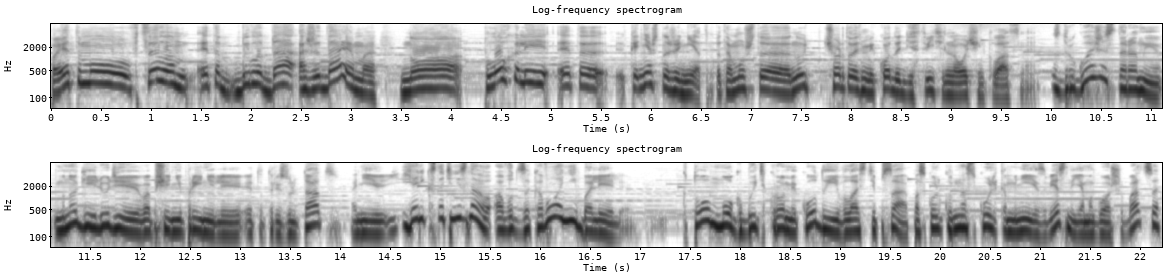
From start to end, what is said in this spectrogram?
Поэтому в целом это было, да, ожидаемо, но плохо ли это? Конечно же нет, потому что, ну, черт возьми, кода действительно очень классная. С другой же стороны, многие люди вообще не приняли этот результат. Они, я, кстати, не знаю, а вот за кого они болели? Кто мог быть, кроме кода и власти пса, поскольку, насколько мне известно, я могу ошибаться,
